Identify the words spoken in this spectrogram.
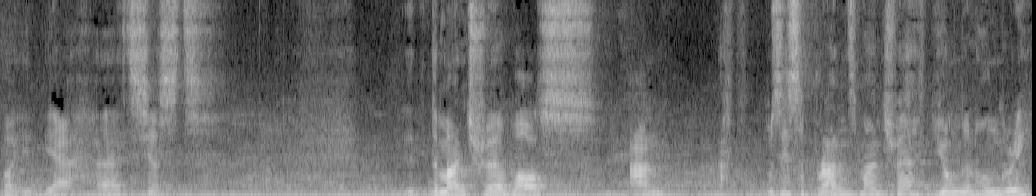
but yeah, uh, it's just the mantra was, and was this a brand's mantra? Young and hungry.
